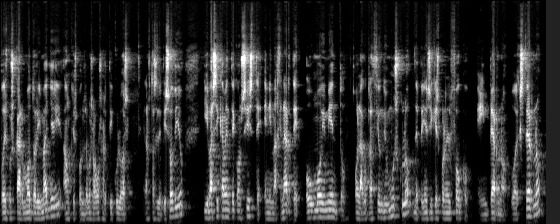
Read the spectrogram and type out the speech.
podéis buscar Motor Imagery, aunque os pondremos algunos artículos en las notas del episodio, y básicamente consiste en imaginarte o un movimiento o la contracción de un músculo, dependiendo si quieres poner el foco interno o externo,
